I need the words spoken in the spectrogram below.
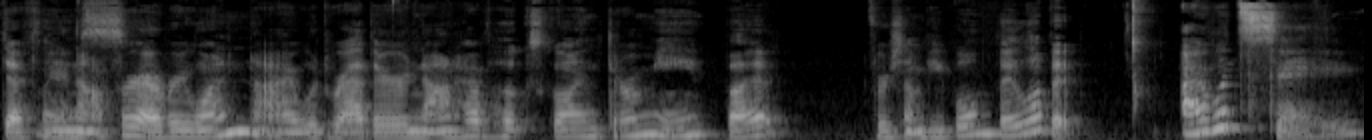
Definitely not for everyone. I would rather not have hooks going through me, but for some people, they love it. I would say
